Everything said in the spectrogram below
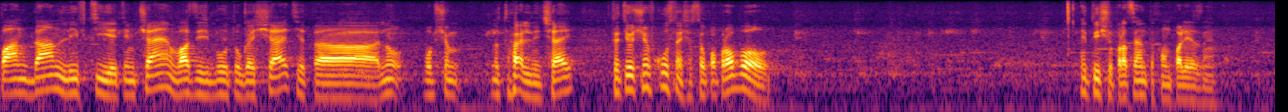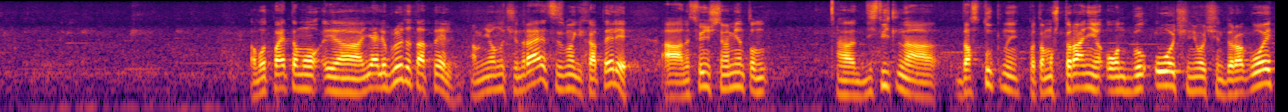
пандан лифти этим чаем, вас здесь будут угощать, это, ну, в общем, натуральный чай. Кстати, очень вкусно, сейчас его попробовал. И тысячу процентов он полезный. А вот поэтому э, я люблю этот отель, а мне он очень нравится из многих отелей. А на сегодняшний момент он действительно доступный, потому что ранее он был очень-очень дорогой,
